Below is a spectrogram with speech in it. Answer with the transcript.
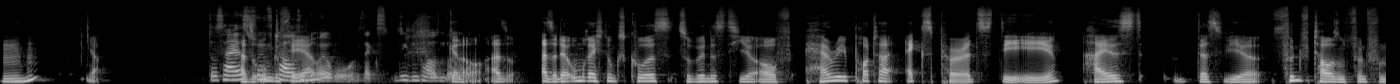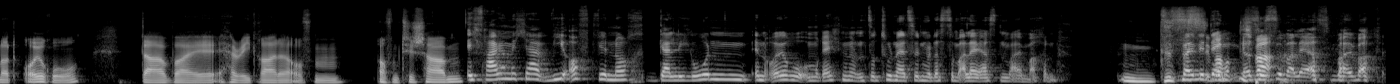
Mhm. Ja, Das heißt Also 5000 ungefähr? Euro, sechs- 7000 Euro. genau. Also also der Umrechnungskurs, zumindest hier auf harrypotterexperts.de, heißt, dass wir 5500 Euro da bei Harry gerade auf dem auf dem Tisch haben. Ich frage mich ja, wie oft wir noch Gallionen in Euro umrechnen und so tun, als wenn wir das zum allerersten Mal machen. Das Weil wir denken, dass wir es zum allerersten Mal machen.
